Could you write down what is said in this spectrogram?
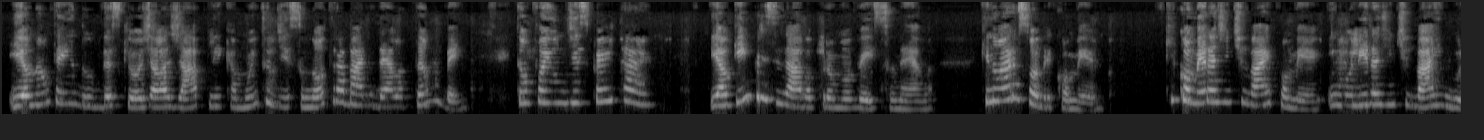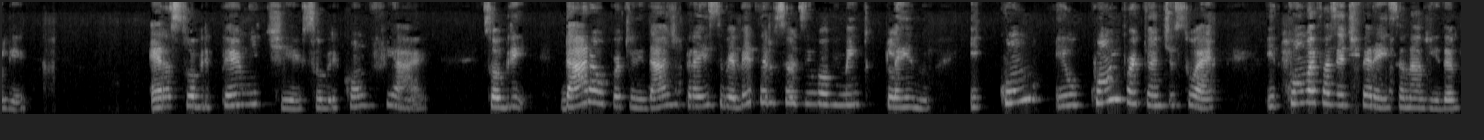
E eu não tenho dúvidas que hoje ela já aplica muito disso no trabalho dela também. Então foi um despertar. E alguém precisava promover isso nela, que não era sobre comer, que comer a gente vai comer, engolir a gente vai engolir. Era sobre permitir, sobre confiar, sobre dar a oportunidade para esse bebê ter o seu desenvolvimento pleno e, com, e o quão importante isso é e como vai fazer diferença na vida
